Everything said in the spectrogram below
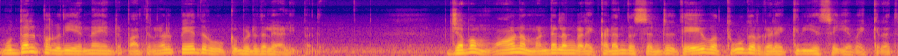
முதல் பகுதி என்ன என்று பார்த்தீர்கள் பேதருவுக்கு விடுதலை அளிப்பது. ஜபம் வான மண்டலங்களை கடந்து சென்று தேவ தூதர்களை கிரிய செய்ய வைக்கிறது.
